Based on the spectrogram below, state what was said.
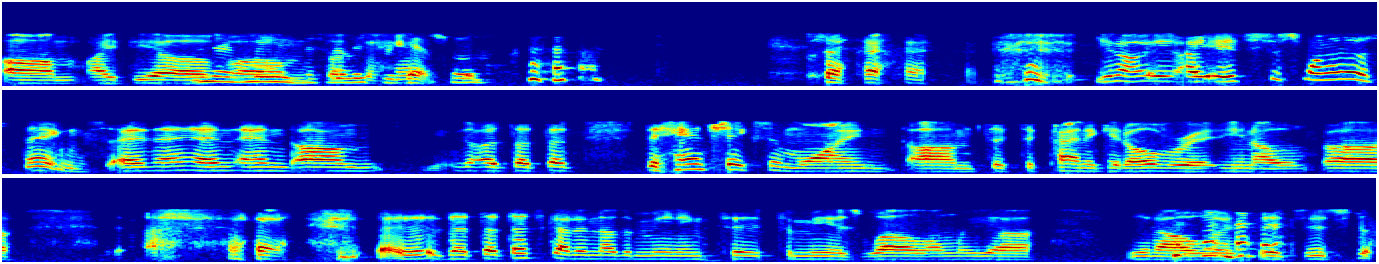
um idea of There's um, the, really the forgetful. you know, it, it's just one of those things, and and and um, the the, the handshakes and wine um, to to kind of get over it. You know, uh, that that that's got another meaning to to me as well. Only uh, you know, it, it's just.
